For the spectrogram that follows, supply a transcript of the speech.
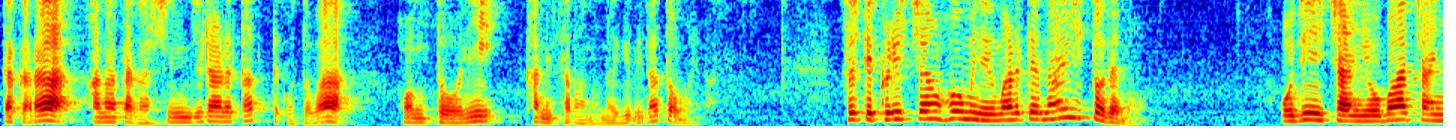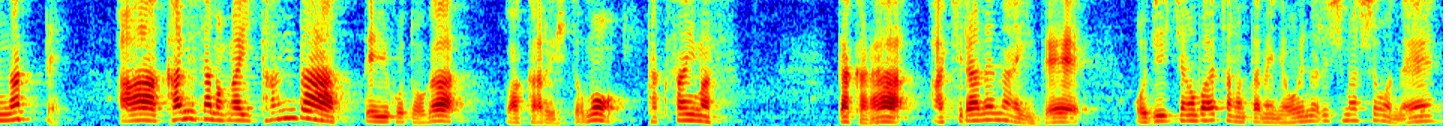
だからあなたが信じられたってことは本当に神様の恵みだと思います。そしてクリスチャンホームに生まれてない人でもおじいちゃんやおばあちゃんになってああ神様がいたんだっていうことが分かる人もたくさんいます。だから諦めないでおじいちゃんおばあちゃんのためにお祈りしましょうね。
